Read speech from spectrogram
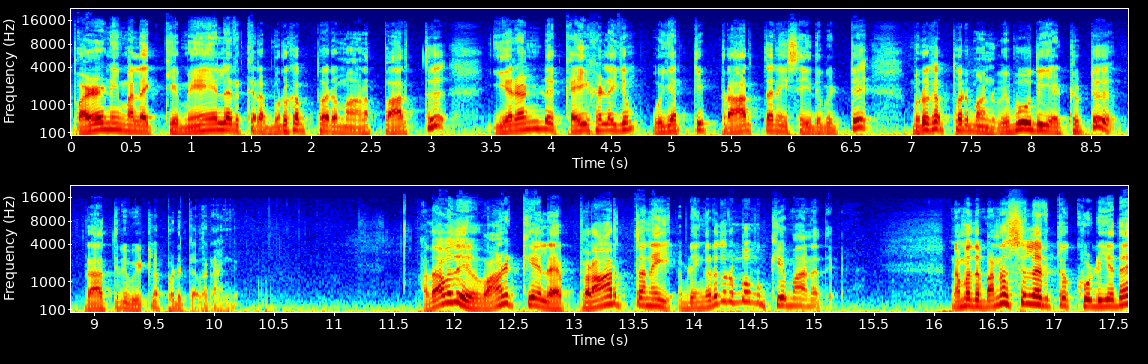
பழனி மலைக்கு மேலே இருக்கிற முருகப்பெருமானை பார்த்து இரண்டு கைகளையும் உயர்த்தி பிரார்த்தனை செய்துவிட்டு முருகப்பெருமான் விபூதி ஏற்றுட்டு ராத்திரி வீட்டில் படுக்க வராங்க. அதாவது வாழ்க்கையில் பிரார்த்தனை அப்படிங்கிறது ரொம்ப முக்கியமானது. நமது மனசில் இருக்கக்கூடியதை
